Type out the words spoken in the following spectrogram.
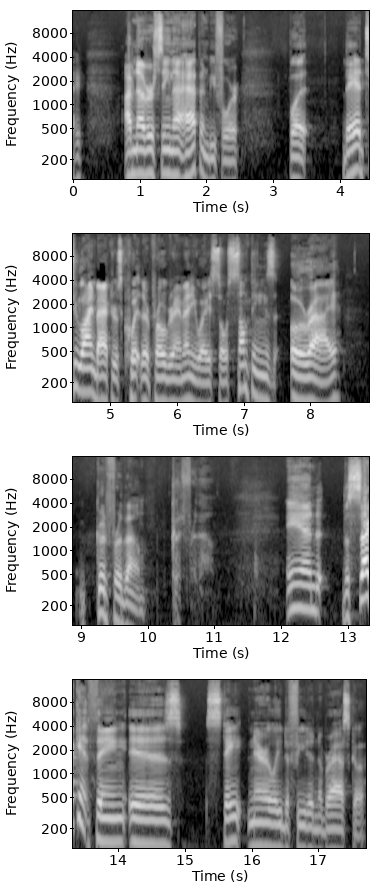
I, I've never seen that happen before. But they had two linebackers quit their program anyway, so something's awry. Good for them. Good for them. And the second thing is state narrowly defeated Nebraska,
